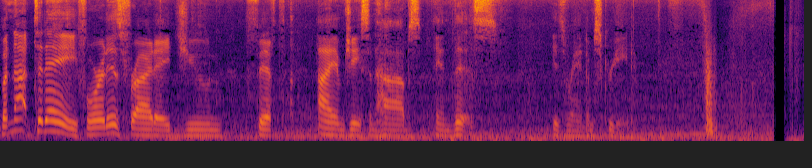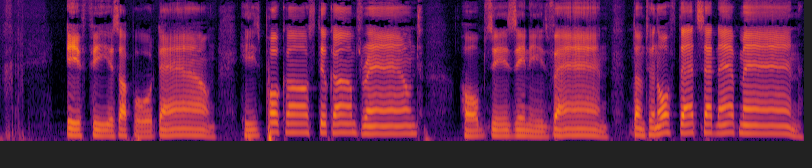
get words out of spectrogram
But not today, for it is Friday, June 5th. I am Jason Hobbs, and this is Random Screed. If he is up or down, his podcast still comes round. Hobbs is in his van. Don't turn off that sat nav, man.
